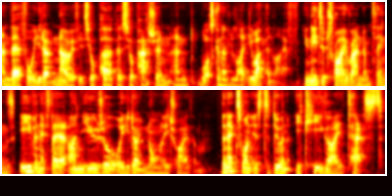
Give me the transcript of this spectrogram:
and therefore you don't know if it's your purpose, your passion, and what's going to light you up in life. You need to try random things, even if they're unusual or you don't normally try them. The next one is to do an ikigai test.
